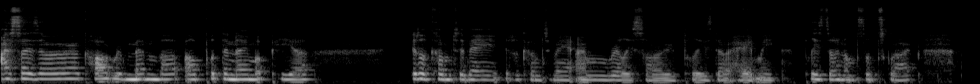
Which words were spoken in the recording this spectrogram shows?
I say I can't remember. I'll put the name up here. It'll come to me. It'll come to me. I'm really sorry. Please don't hate me. Please don't unsubscribe.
